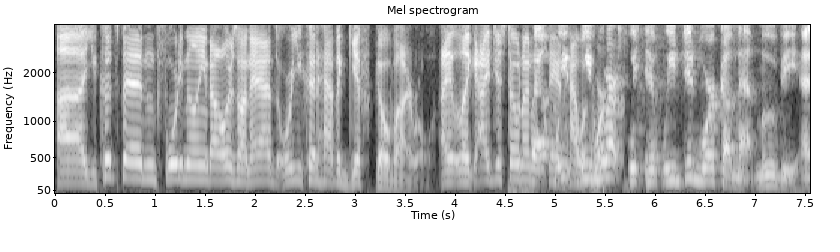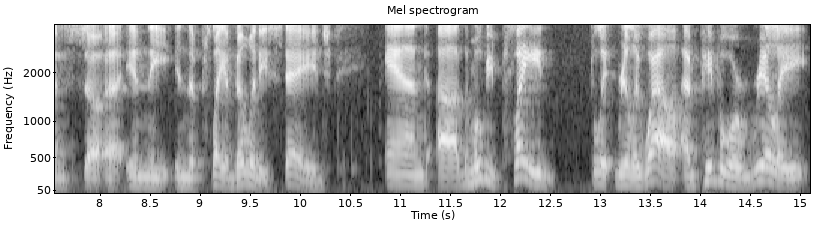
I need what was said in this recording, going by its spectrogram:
uh, you could spend forty million dollars on ads, or you could have a GIF go viral. I like. I just don't understand well, we, how we it works. Work, we, we did work on that movie, and so uh, in the in the playability stage, and uh, the movie played really well, and people were really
